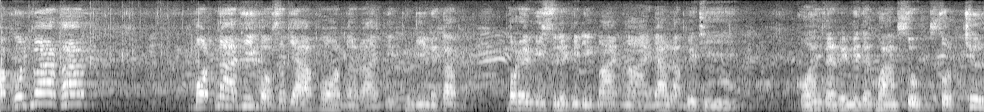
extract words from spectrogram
อบคุณมากครับ หมดหน้าที่ของสัญญาพรนารายณ์เกียรติพอดีนะครับเพราะเรามีศิลปินอีกมากมายด้านหลังเวที ขอให้แฟนเพลงมีแต่ความสุขสดชื่น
